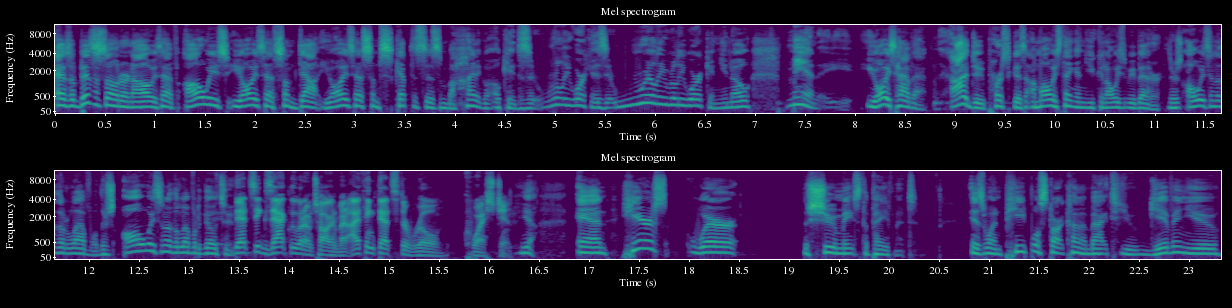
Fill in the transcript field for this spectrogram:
as a business owner, and I always have, always you always have some doubt. You always have some skepticism behind it. Go, okay, does it really work? Is it really, really working? You know, man, you always have that. I do personally because I'm always thinking you can always be better. There's always another level. There's always another level to go to. That's exactly what I'm talking about. I think that's the real question. Yeah, and here's where the shoe meets the pavement is when people start coming back to you, giving you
